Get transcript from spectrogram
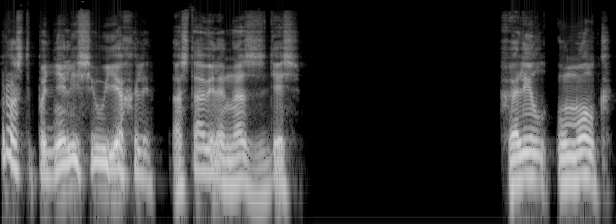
Просто поднялись и уехали, оставили нас здесь. Халил умолк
